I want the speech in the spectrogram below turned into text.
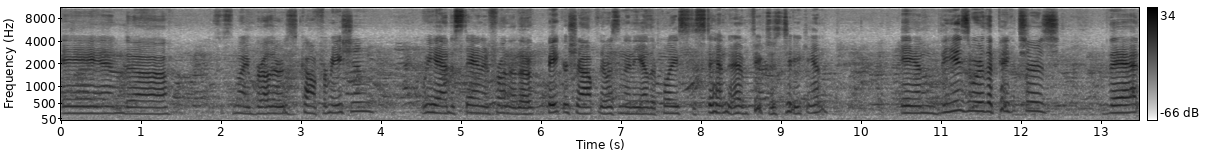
And uh, this is my brother's confirmation. We had to stand in front of the baker shop. There wasn't any other place to stand to have pictures taken. And these were the pictures that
